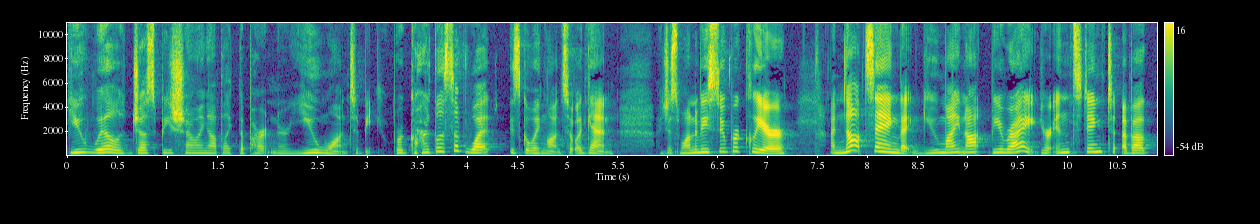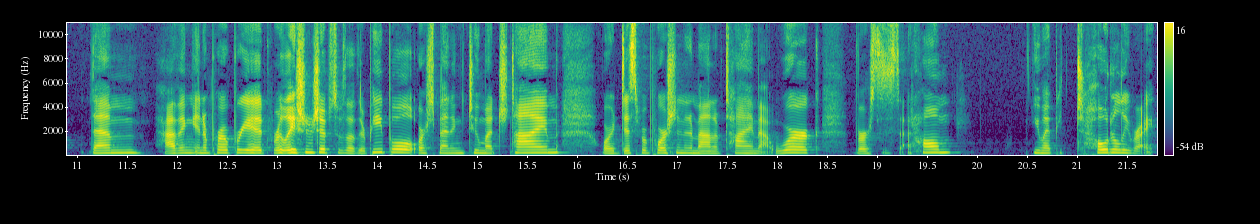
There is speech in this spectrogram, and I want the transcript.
You will just be showing up like the partner you want to be, regardless of what is going on. So, again, I just want to be super clear. I'm not saying that you might not be right. Your instinct about them having inappropriate relationships with other people or spending too much time or a disproportionate amount of time at work versus at home, you might be totally right.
